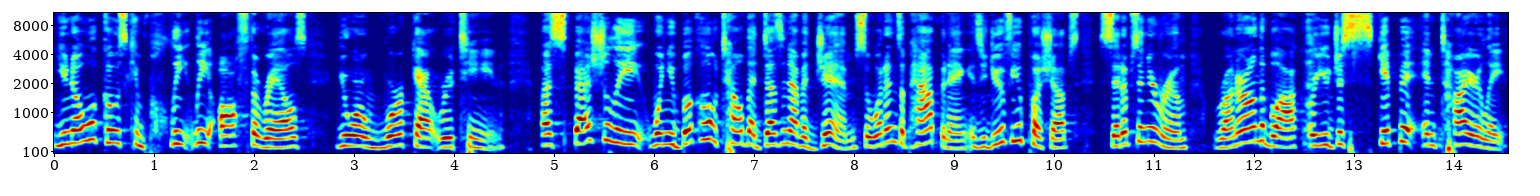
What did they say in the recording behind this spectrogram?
you know what goes completely off the rails? Your workout routine. Especially when you book a hotel that doesn't have a gym. So, what ends up happening is you do a few push ups, sit ups in your room, run around the block, or you just skip it entirely.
